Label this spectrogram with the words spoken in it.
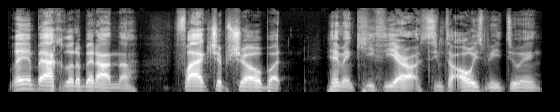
laying back a little bit on the flagship show, but him and Keithy are, seem to always be doing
